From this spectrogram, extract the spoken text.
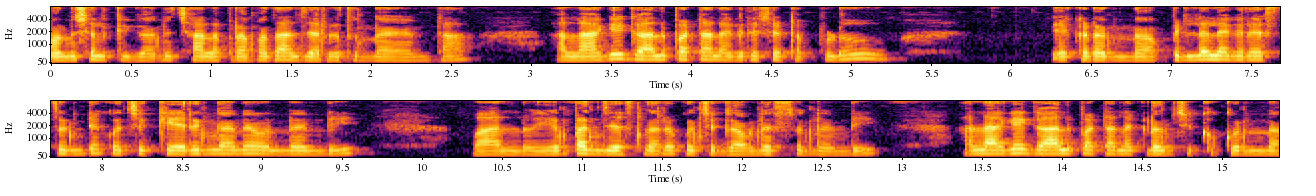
మనుషులకి కానీ చాలా ప్రమాదాలు జరుగుతున్నాయంట. అలాగే గాలిపటాలు ఎగరేసేటప్పుడు ఎక్కడన్నా పిల్లలు ఎగరేస్తుంటే కొంచెం కేరింగ్గానే ఉండండి. వాళ్ళు ఏం పని చేస్తున్నారో కొంచెం గమనిస్తుండండి. అలాగే గాలిపటాలు ఎక్కడ చిక్కుకున్నా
